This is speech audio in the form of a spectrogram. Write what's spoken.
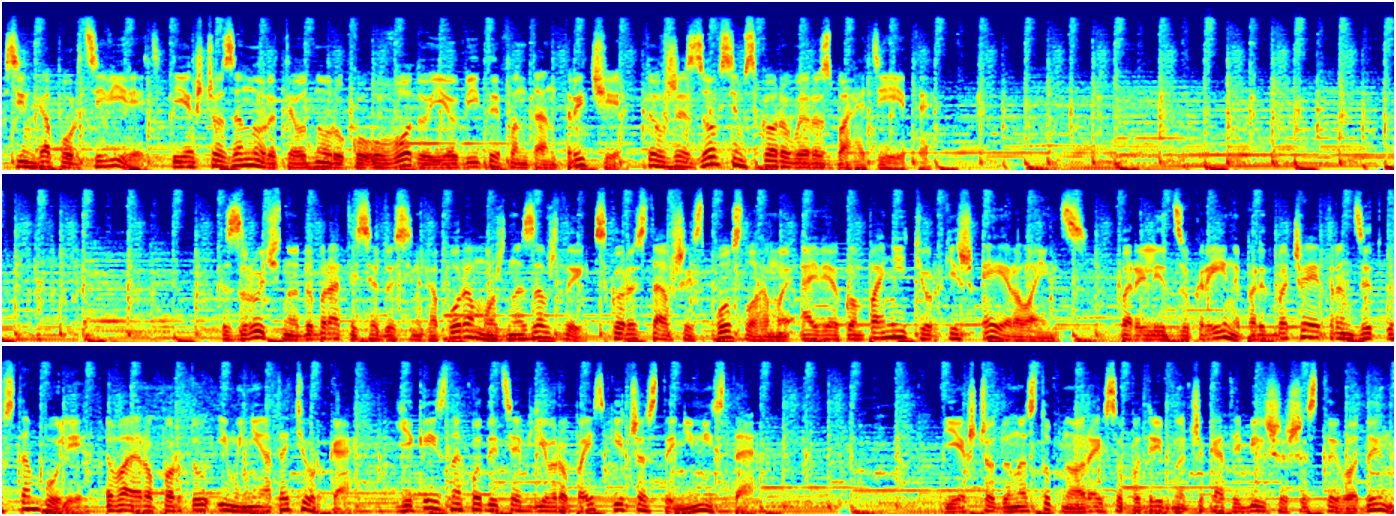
Сінгапурці вірять, якщо занурити одну руку у воду і обійти фонтан тричі, то вже зовсім скоро ви розбагатієте. Зручно добратися до Сінгапура можна завжди, скориставшись послугами авіакомпанії Turkish Airlines. Переліт з України передбачає транзит у Стамбулі в аеропорту імені Ататюрка, який знаходиться в європейській частині міста. Якщо до наступного рейсу потрібно чекати більше 6 годин,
